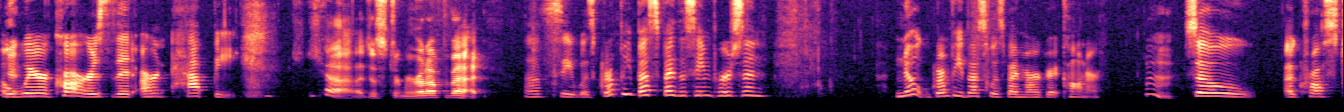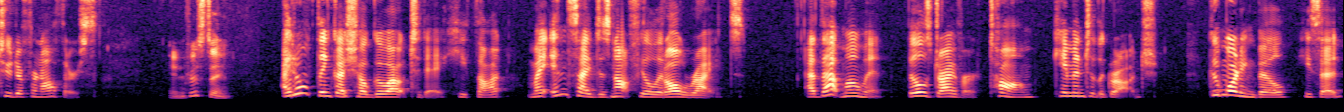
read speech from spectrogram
aware cars that aren't happy. Yeah, that just struck me right off the bat. Let's see, was Grumpy Bus by the same person? No, Grumpy Bus was by Margaret Connor. Hmm. So, across two different authors. Interesting. I don't think I shall go out today, he thought. My inside does not feel at all right. At that moment, Bill's driver, Tom, came into the garage. Good morning, Bill, he said.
